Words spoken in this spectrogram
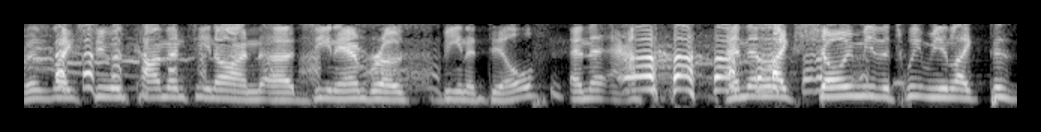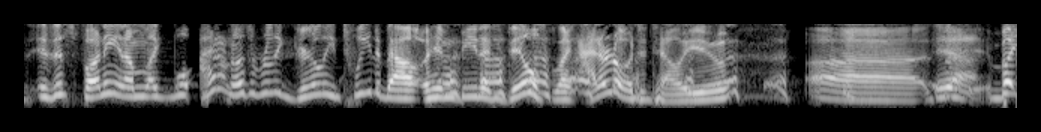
this is like she was commenting on uh, Dean Ambrose being a dilf, and then asked, and then like showing me the tweet, being like, Does, "Is this funny?" And I'm like, "Well, I don't know. It's a really girly tweet about him being a dilf. Like, I don't know what to tell you." Uh, so- Yeah. but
